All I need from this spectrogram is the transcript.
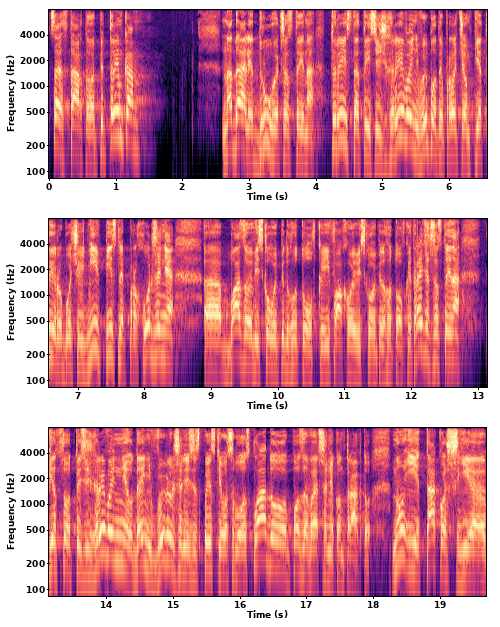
Це стартова підтримка. Надалі друга частина 300 тисяч гривень виплати протягом п'яти робочих днів після проходження е, базової військової підготовки і фахової військової підготовки. Третя частина 500 тисяч гривень у день виключення зі списків особового складу по завершенню контракту. Ну і також є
